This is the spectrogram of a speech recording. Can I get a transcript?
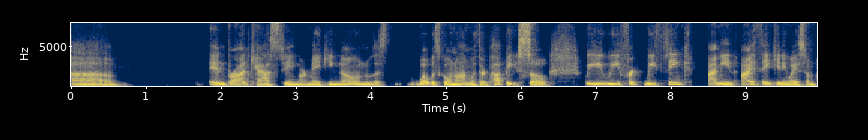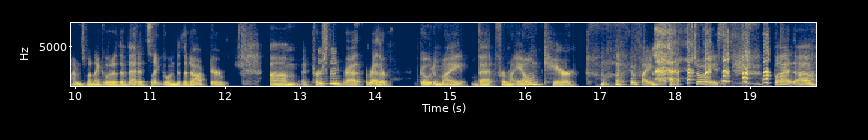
uh, in broadcasting or making known this, what was going on with her puppy. So we, we, for, we think I mean, I think anyway, sometimes when I go to the vet, it's like going to the doctor. Um, I'd personally mm-hmm. ra- rather go to my vet for my own care if I have that choice. But um,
